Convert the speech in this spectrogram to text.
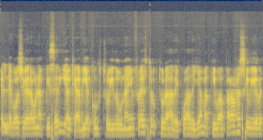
El negocio era una pizzería que había construido una infraestructura adecuada y llamativa para recibir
